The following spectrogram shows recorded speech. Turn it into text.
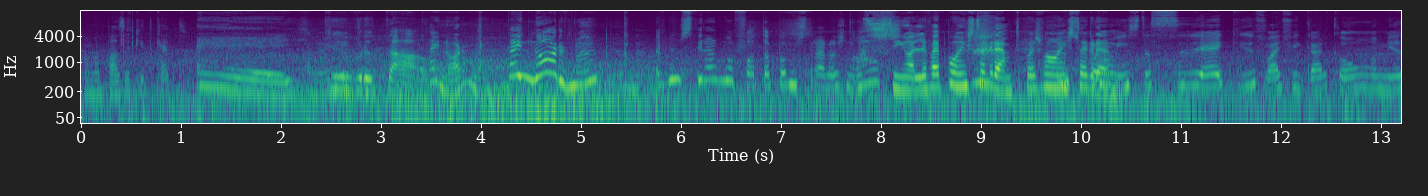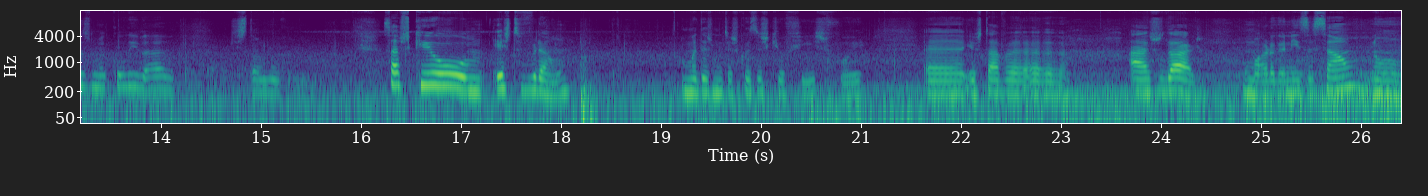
Foi uma pausa aqui de quieto. Ei, Tá que bonito. brutal! Está enorme. Está enorme! Havíamos de tirar uma foto para mostrar aos Ah, nossos. sim, olha, vai para o Instagram, depois vão ao Vamos Instagram. no Insta se é que vai ficar com a mesma qualidade. Que estão no. Sabes que eu, este verão, uma das muitas coisas que eu fiz foi. eh, eu estava eh, a ajudar uma organização num,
